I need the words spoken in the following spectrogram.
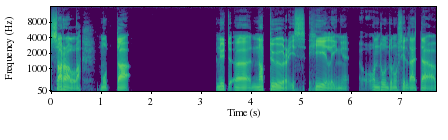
saralla, mutta nyt äh, Nature is Healing on tuntunut siltä, että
